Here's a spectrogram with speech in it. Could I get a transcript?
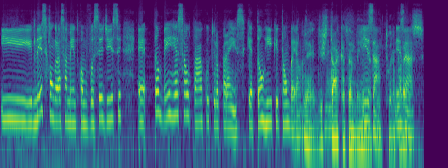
e nesse congressamento, como você disse, é também ressaltar a cultura paraense, que é tão rica e tão bela. É, destaca também Exato, a cultura exato. paraense.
